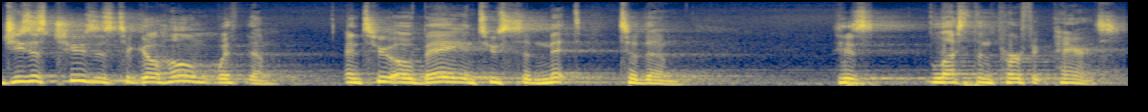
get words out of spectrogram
Jesus chooses to go home with them and to obey and to submit to them, his less than perfect parents.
